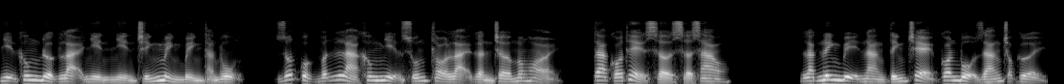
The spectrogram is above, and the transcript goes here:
nhịn không được lại nhìn nhìn chính mình bình thản bụng, rốt cuộc vẫn là không nhịn xuống thò lại gần chờ mong hỏi, ta có thể sờ sờ sao? Lạc Ninh bị nàng tính trẻ con bộ dáng cho cười,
